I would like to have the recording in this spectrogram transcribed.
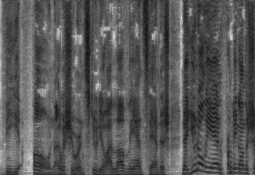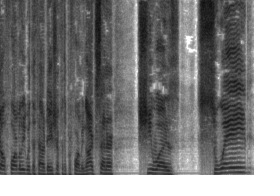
the phone. I wish you were in studio. I love Leann Standish. Now, you know Leann from being on the show formerly with the Foundation for the Performing Arts Center. She was swayed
